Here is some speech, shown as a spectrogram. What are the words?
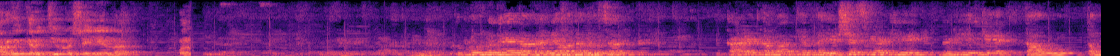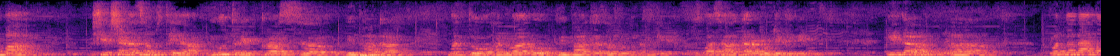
ಆರೋಗ್ಯಕರ ಜೀವನ ಶೈಲಿಯನ್ನ ಹೃದಯದ ಧನ್ಯವಾದಗಳು ಸರ್ ಕಾರ್ಯಕ್ರಮ ಅತ್ಯಂತ ಯಶಸ್ವಿಯಾಗಿ ನಡೆಯಲಿಕ್ಕೆ ತಾವು ತಮ್ಮ ಶಿಕ್ಷಣ ಸಂಸ್ಥೆಯ ಯೂತ್ ರೆಡ್ ಕ್ರಾಸ್ ವಿಭಾಗ ಮತ್ತು ಹಲವಾರು ವಿಭಾಗದವರು ನಮಗೆ ತುಂಬ ಸಹಕಾರ ಕೊಟ್ಟಿದ್ದೀರಿ. ಈಗ ಒಂದು ನಾನು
